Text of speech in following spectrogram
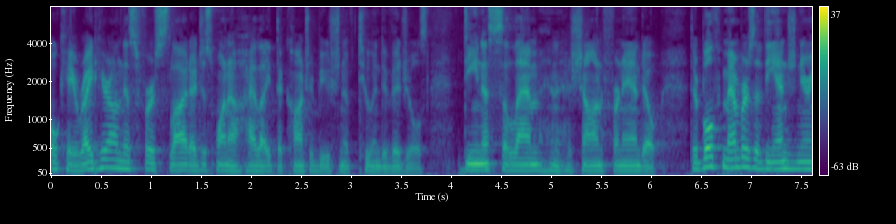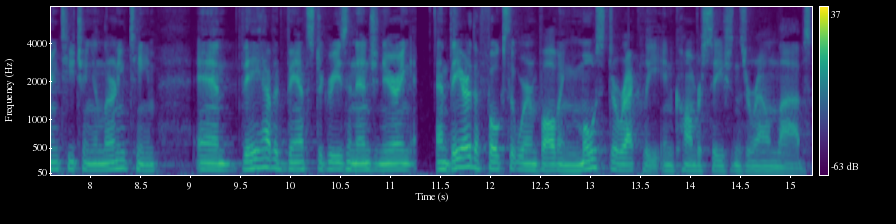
Okay, right here on this first slide, I just want to highlight the contribution of two individuals, Deena Salem and Heshan Fernando. They're both members of the engineering teaching and learning team, and they have advanced degrees in engineering, and they are the folks that we're involving most directly in conversations around labs.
